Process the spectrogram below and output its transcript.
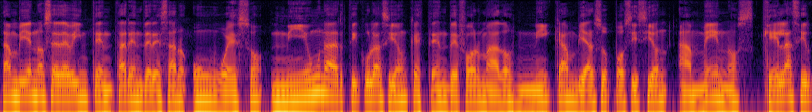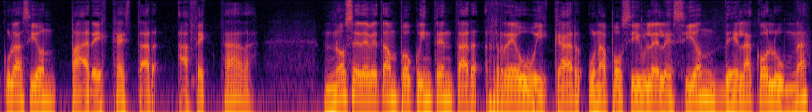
También no se debe intentar enderezar un hueso ni una articulación que estén deformados ni cambiar su posición a menos que la circulación parezca estar afectada. No se debe tampoco intentar reubicar una posible lesión de la columna.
